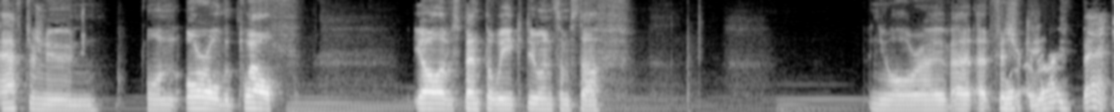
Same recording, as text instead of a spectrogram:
afternoon on Oral the twelfth. Y'all have spent the week doing some stuff, and you all arrive at, at Fisher We'll King. arrive back,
